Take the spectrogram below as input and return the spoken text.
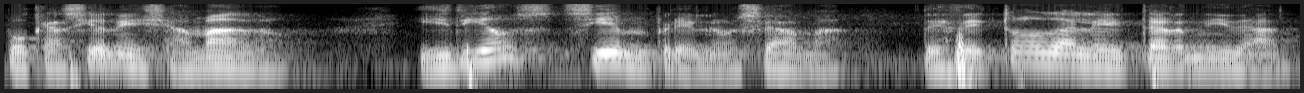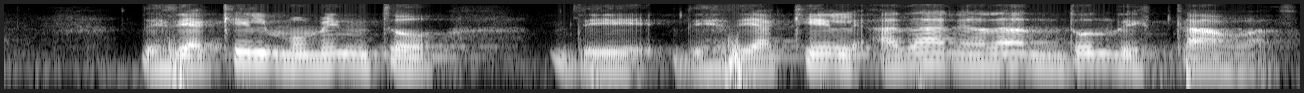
vocación es llamado. Y Dios siempre nos llama desde toda la eternidad, desde aquel momento, de, desde aquel Adán, Adán, ¿dónde estabas?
